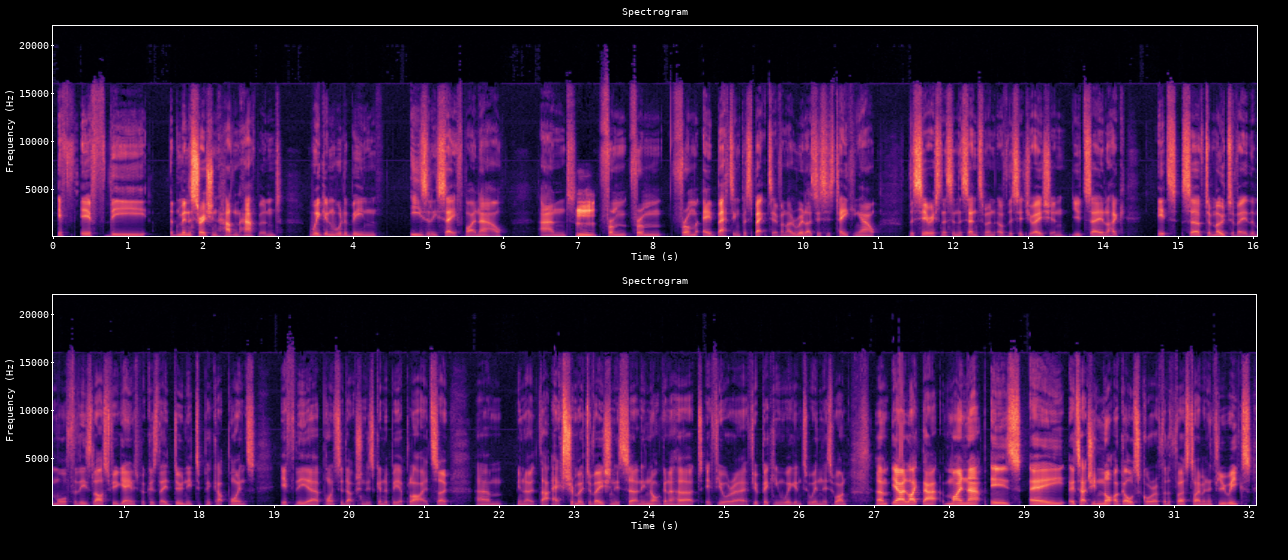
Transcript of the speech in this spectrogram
if if the administration hadn't happened, Wigan would have been easily safe by now. And mm. from from from a betting perspective, and I realise this is taking out the seriousness and the sentiment of the situation, you'd say like it's served to motivate them more for these last few games because they do need to pick up points if the uh, points deduction is going to be applied. So, um, you know, that extra motivation is certainly not going to hurt if you're uh, if you're picking Wigan to win this one. Um, yeah, I like that. My nap is a. It's actually not a goal scorer for the first time in a few weeks.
